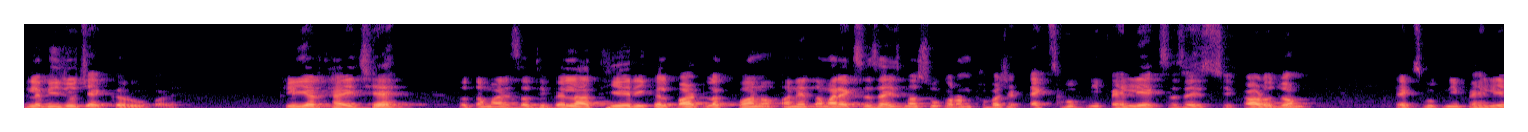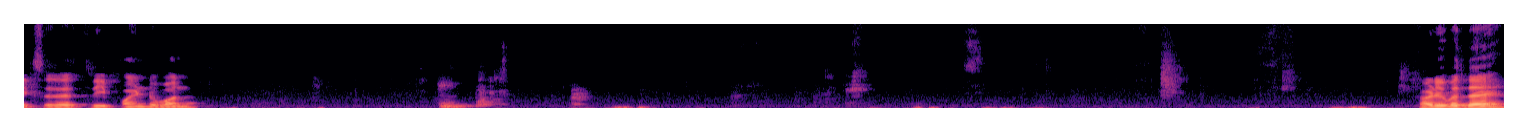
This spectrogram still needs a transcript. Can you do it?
એટલે બીજું ચેક કરવું પડે. ક્લિયર થાય છે? તો તમારે સૌથી પહેલા થિયરિકલ પાર્ટ લખવાનો અને તમારે એક્સરસાઇઝમાં શું કરવાનું ખબર છે? ટેક્સ્ટ બુકની પહેલી એક્સરસાઇઝ છે. કાઢો જો. ટેક્સ્ટ બુકની પહેલી એક્સરસાઇઝ થ્રી પોઈન્ટ વન કાઢ્યું બધાએ?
